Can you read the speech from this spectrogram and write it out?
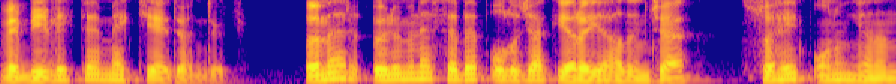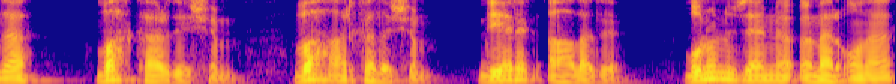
ve birlikte Mekke'ye döndük. Ömer ölümüne sebep olacak yarayı alınca, Suheyb onun yanında, vah kardeşim, vah arkadaşım diyerek ağladı. Bunun üzerine Ömer ona,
